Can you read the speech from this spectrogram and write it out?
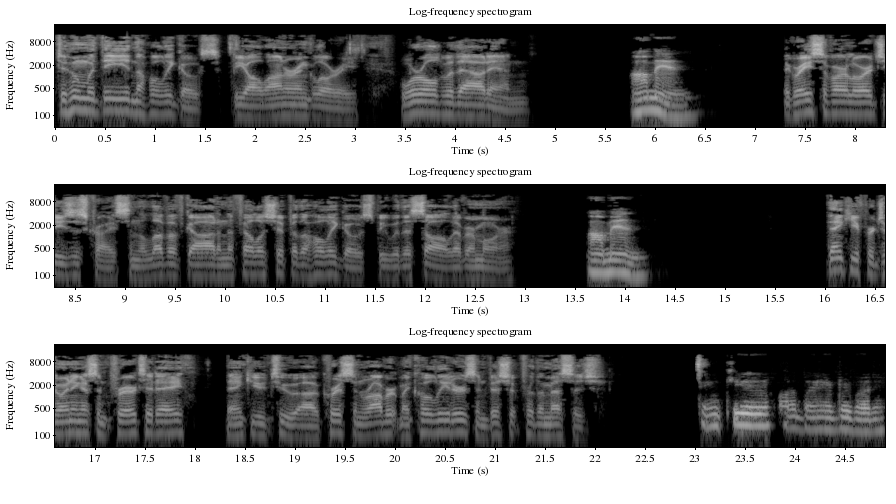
to whom with thee and the Holy Ghost be all honor and glory, world without end. Amen. The grace of our Lord Jesus Christ, and the love of God, and the fellowship of the Holy Ghost be with us all evermore. Amen. Thank you for joining us in prayer today. Thank you to uh, Chris and Robert, my co leaders, and Bishop for the message. Thank you. Bye bye, everybody.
